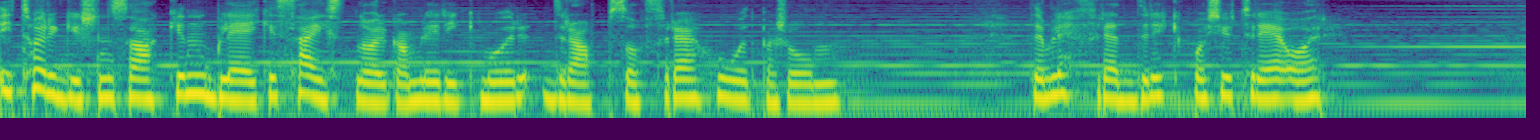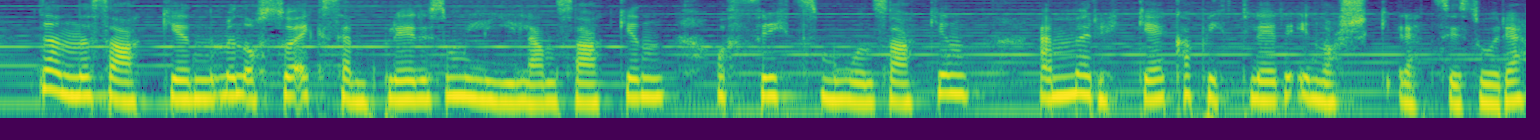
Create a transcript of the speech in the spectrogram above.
I Torgersen-saken ble ikke 16 år gamle Rigmor drapsofferet hovedpersonen. Det ble Fredrik på 23 år. Denne saken, men også eksempler som Liland-saken og Fritz Moen-saken, er mørke kapitler i norsk rettshistorie.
